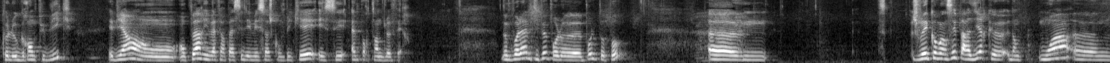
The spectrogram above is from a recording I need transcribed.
que le grand public, eh bien on, peut arriver à faire passer des messages compliqués et c'est important de le faire. Donc voilà un petit peu pour le, pour le topo. Euh, je voulais commencer par dire que donc, moi, euh,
